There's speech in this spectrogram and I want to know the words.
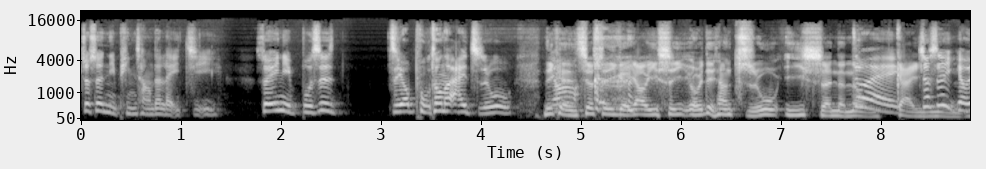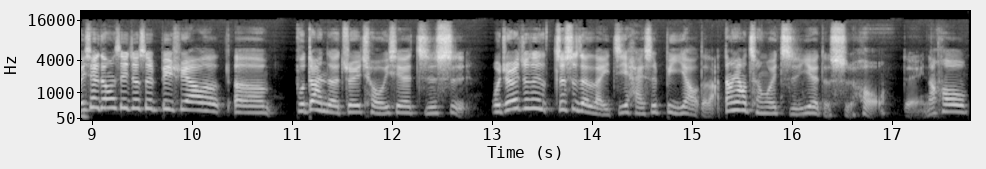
就是你平常的累积，所以你不是。只有普通的爱植物，你可能就是一个要医师，有一点像植物医生的那种概念。就是有一些东西，就是必须要呃不断的追求一些知识。我觉得就是知识的累积还是必要的啦。当要成为职业的时候，对，然后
